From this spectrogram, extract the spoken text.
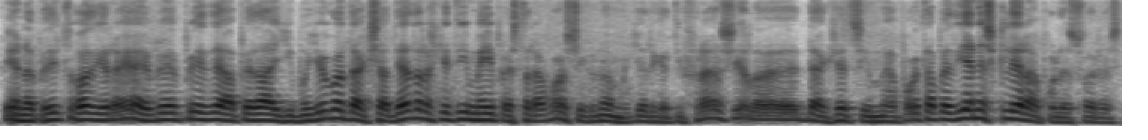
Ένα παιδί το έδιρα, ε, παιδί, παιδάκι μου. Και εγώ εντάξει, αντέδρασα και τι με είπε στραβό, συγγνώμη και έλεγα τη φράση, αλλά εντάξει, έτσι είμαι. Τα παιδιά είναι σκληρά πολλές φορές.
